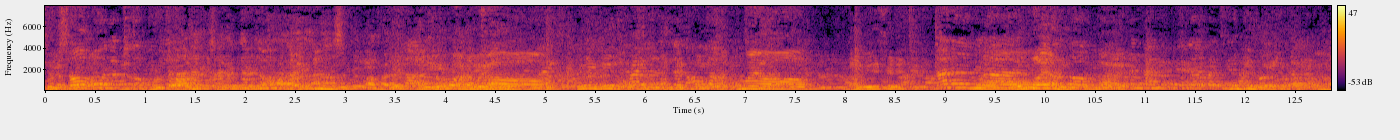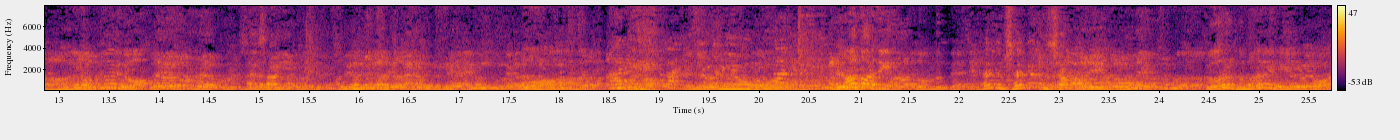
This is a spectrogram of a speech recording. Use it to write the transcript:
벌써? 그렇게 하네 아 혈기가 완전 뭐야 남이 있어야지. 나는 내가 엄마야, 뭐 엄마야. 모든 거야. 야, 이 정도예요? 세상이 와 근데 경우는 나도 아직 하나도 없는데 형님 세 명이잖아 아니, 그, 그거는 금방의 얘기고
